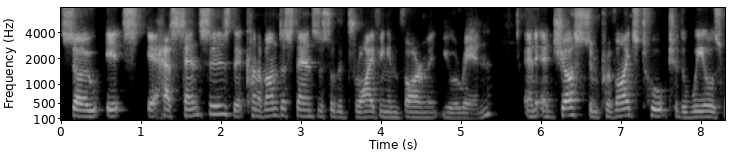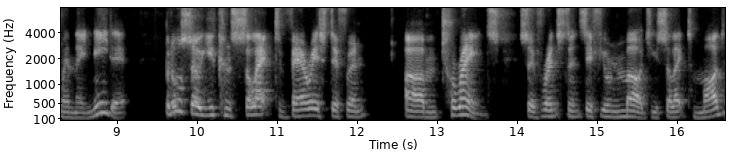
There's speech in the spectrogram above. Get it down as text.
So it's it has sensors that kind of understands the sort of driving environment you're in and it adjusts and provides torque to the wheels when they need it. But also you can select various different um, terrains. So for instance, if you're in mud, you select mud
